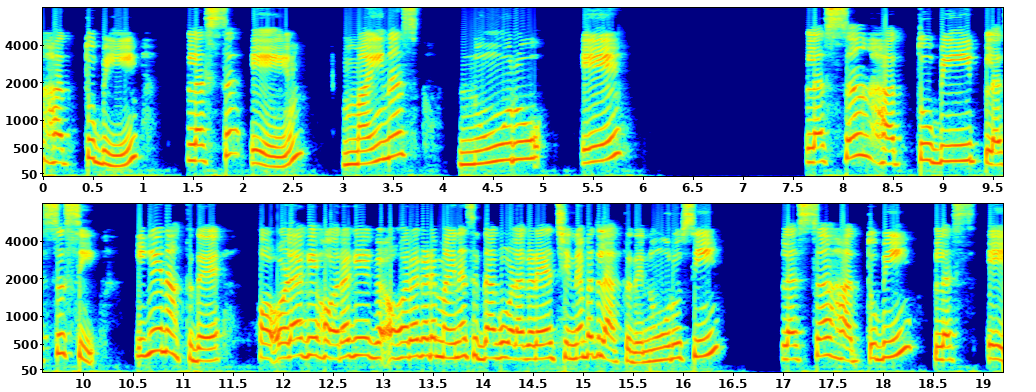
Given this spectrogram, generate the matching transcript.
ಹತ್ತು ಬಿ ಪ್ಲಸ್ ಎ ಮೈನಸ್ ನೂರು ಎ ಪ್ಲಸ್ ಹತ್ತು ಬಿ ಪ್ಲಸ್ ಸಿ. ಈಗೇನಾಗ್ತದೆ? ಒಳಗೆ, ಹೊರಗೆ, ಹೊರಗಡೆ ಮೈನಸ್ ಇದ್ದಾಗ ಒಳಗಡೆ ಚಿಹ್ನೆ ಬದಲಾಗ್ತದೆ. ನೂರು ಸಿ ಪ್ಲಸ್ ಹತ್ತು ಬಿ ಪ್ಲಸ್ ಎ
